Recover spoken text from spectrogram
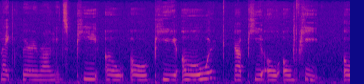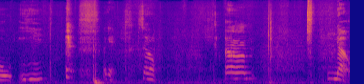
like very wrong. It's P O O P O, not P O O P O E. Okay, so, um, no.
